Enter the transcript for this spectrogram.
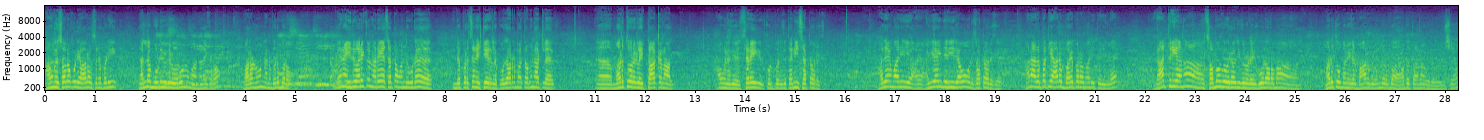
அவங்க சொல்லக்கூடிய ஆலோசனைப்படி நல்ல முடிவுகள் வரும்னு நம்ம நினைக்கிறோம். வரணும்னு நான் விரும்புகிறோம் ஏன்னா இது வரைக்கும் நிறைய சட்டம் வந்து கூட இந்த பிரச்சனை தீரல. இப்போ உதாரணமாக தமிழ்நாட்டில் மருத்துவர்களை தாக்கினால் அவங்களுக்கு சிறை கொடுப்பதுக்கு தனி சட்டம் இருக்குது அதே மாதிரி அ- அகில இந்திய ரீதியாகவும் ஒரு சட்டம் இருக்குது ஆனால் அதை பற்றி யாரும் பயப்படுற மாதிரி தெரியல. ராத்திரியானால் சமூக விரோதிகளுடைய கூடாரமாக மருத்துவமனைகள் மாறுறது வந்து ரொம்ப ஆபத்தான ஒரு விஷயம்.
